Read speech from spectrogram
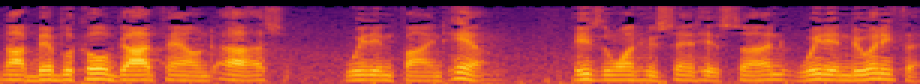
Not biblical, God found us, we didn't find Him. He's the one who sent His Son. We didn't do anything.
